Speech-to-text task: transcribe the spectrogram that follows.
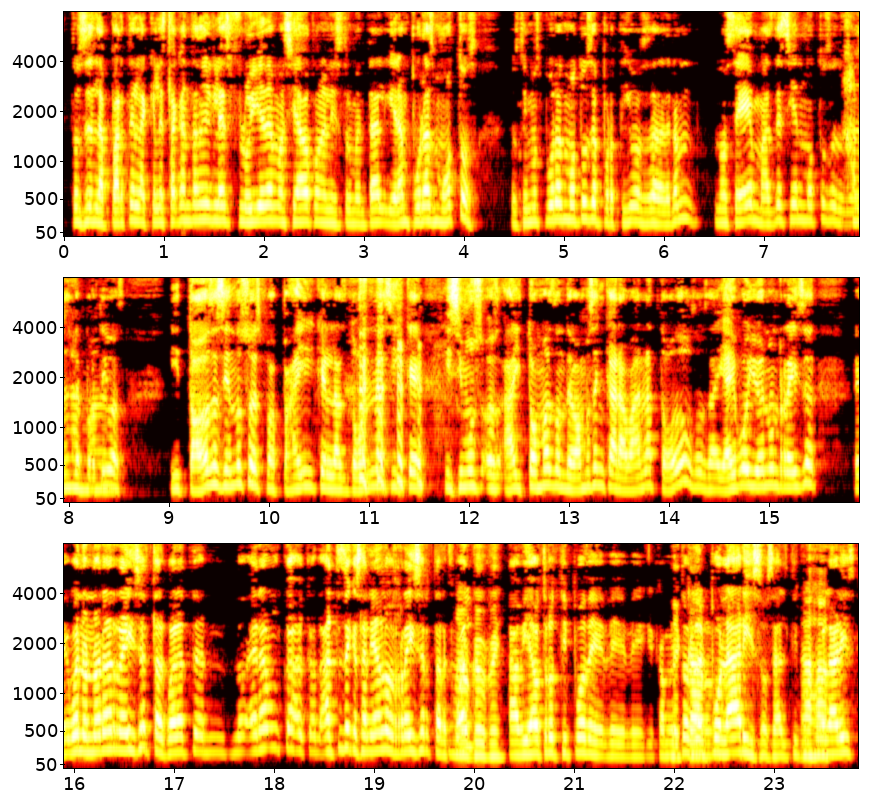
Entonces la parte en la que él está cantando en inglés fluye demasiado con el instrumental y eran puras motos. Nos tuvimos puras motos deportivas, o sea, eran, no sé, más de 100 motos deportivas. Y todos haciendo su espapá y que las donas y que hicimos, hay tomas donde vamos en caravana todos, o sea, y ahí voy yo en un racer. Eh, bueno, no era racer tal cual, era un, antes de que salían los racer tal cual, había otro tipo de, de, de camionetas de, Polaris, o sea, el tipo Polaris,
